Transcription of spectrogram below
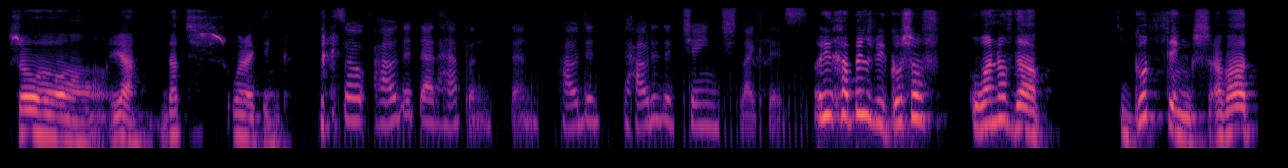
So yeah, that's what I think. so how did that happen then? How did how did it change like this? It happens because of one of the good things about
